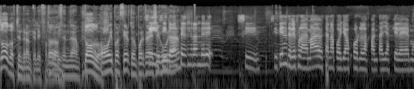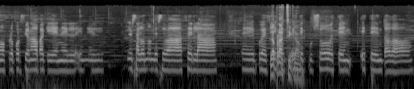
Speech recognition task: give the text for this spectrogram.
Todos tendrán teléfono. Todos David. tendrán. Todos. Hoy, por cierto, en Puerta de Sí, sí, Segura. todos tendrán sí, si tienen teléfono, además están apoyados por las pantallas que les hemos proporcionado para que en el, en el, en el salón donde se va a hacer la, eh, pues, La este, práctica. este curso estén, estén todos,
